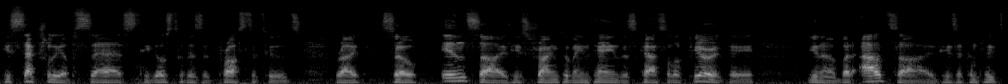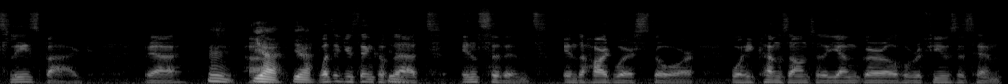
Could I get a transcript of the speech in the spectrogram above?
He's sexually obsessed. He goes to visit prostitutes, right? So inside, he's trying to maintain this castle of purity, you know, but outside, he's a complete sleazebag. Yeah. Mm, yeah, yeah. What did you think of yeah. that incident in the hardware store where he comes on to the young girl who refuses him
